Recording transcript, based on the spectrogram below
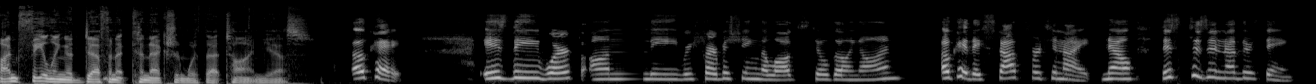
I'm feeling a definite connection with that time, yes. Okay. Is the work on the refurbishing the logs still going on? Okay, they stopped for tonight. Now, this is another thing.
